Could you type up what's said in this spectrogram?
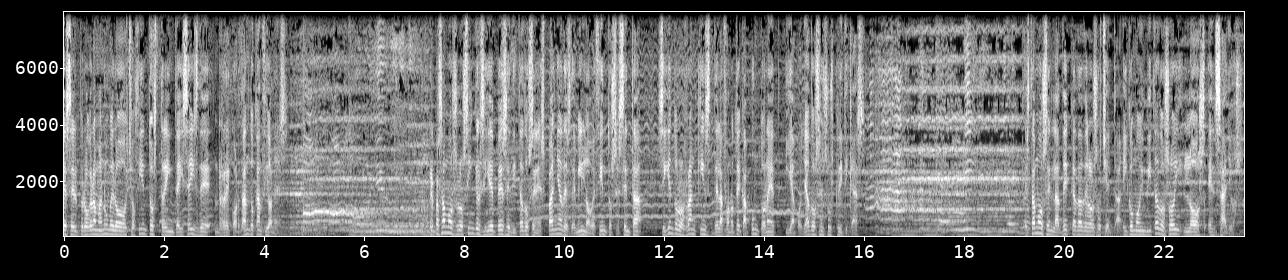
es el programa número 836 de Recordando Canciones. Repasamos los singles y EPs editados en España desde 1960, siguiendo los rankings de la fonoteca.net y apoyados en sus críticas. Estamos en la década de los 80 y como invitados hoy los ensayos.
